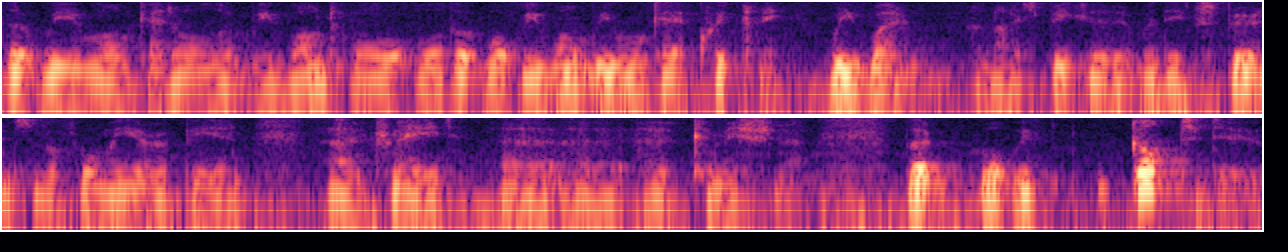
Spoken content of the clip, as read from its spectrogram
that we will get all that we want or, or that what we want we will get quickly. We won't. And I speak uh, with the experience of a former European uh, Trade uh, uh, uh, Commissioner. But what we've got to do,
